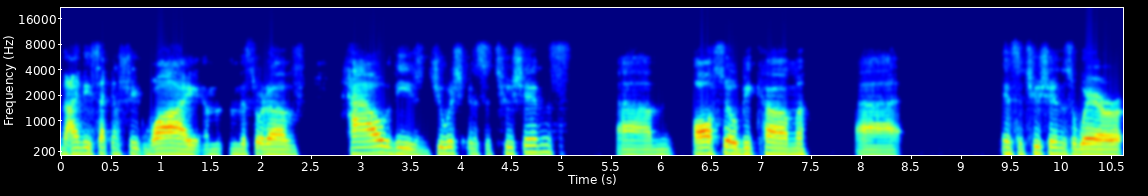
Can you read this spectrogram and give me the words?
92nd Street Y and, and, the sort of how these Jewish institutions um, also become uh, institutions where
